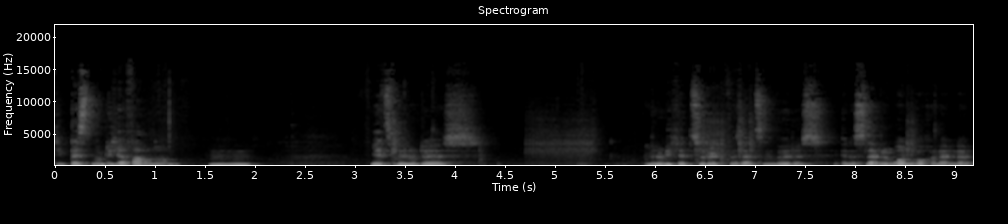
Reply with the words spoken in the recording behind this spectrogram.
die bestmögliche Erfahrung haben. Mhm. Jetzt, wenn du das, wenn du dich jetzt zurückversetzen würdest in das Level 1 Wochenende,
